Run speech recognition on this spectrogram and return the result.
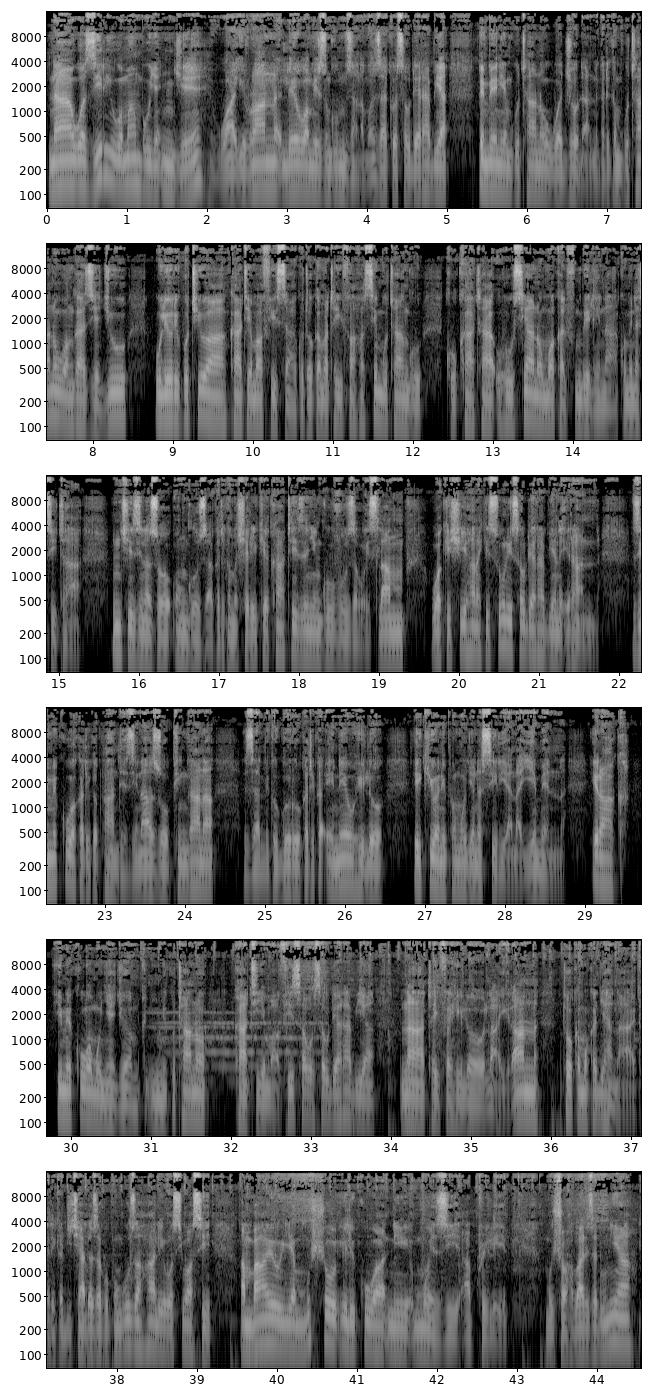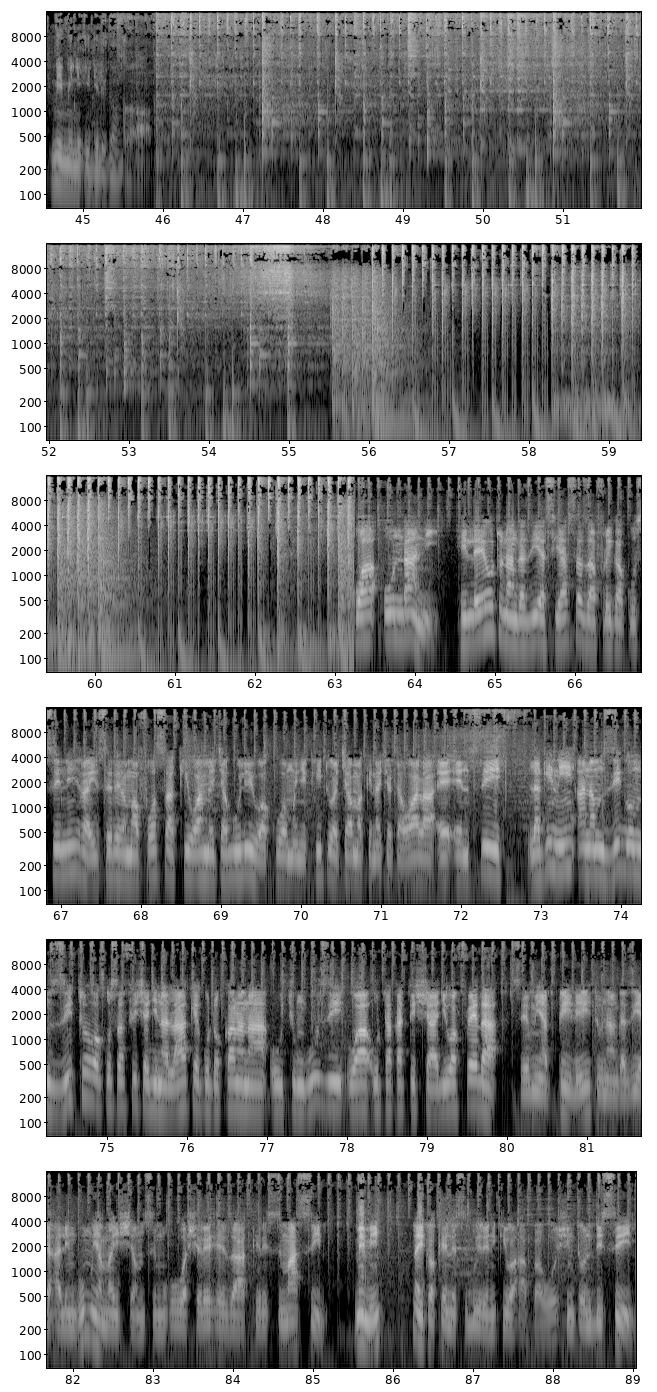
Na waziri wa mambo ya nje wa Iran leo amezungumza na mwenzake wa Saudi Arabia pembeni ya mkutano wa Jordan katika mkutano wa ngazi ya juu ulioripotiwa kati ya maafisa kutoka mataifa hasimu tangu kukata uhusiano mwaka 2016. Nchi zinazoongoza katika Mashariki ya Kati zenye nguvu za Waislamu wa Kishiha na Kisuni, Saudi Arabia na Iran, zimekuwa katika pande zinazopingana za migogoro katika eneo hilo, ikiwa ni pamoja na Siria na Yemen. Iraq imekuwa mwenyeji wa mikutano kati ya maafisa wa Saudi Arabia na taifa hilo la Iran toka mwaka jana katika jitihada za kupunguza hali ya wasiwasi ambayo ya mwisho ilikuwa ni mwezi Aprili. Mwisho wa habari za dunia. Mimi ni Idi Ligongo. Kwa undani hii leo tunaangazia siasa za Afrika Kusini, Rais Cyril Ramaphosa akiwa amechaguliwa kuwa mwenyekiti wa chama kinachotawala ANC, lakini ana mzigo mzito wa kusafisha jina lake kutokana na uchunguzi wa utakatishaji wa fedha. Sehemu ya pili tunaangazia hali ngumu ya maisha msimu huu wa sherehe za Krismasi. Mimi naitwa Kenneth Bwire nikiwa hapa Washington DC.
